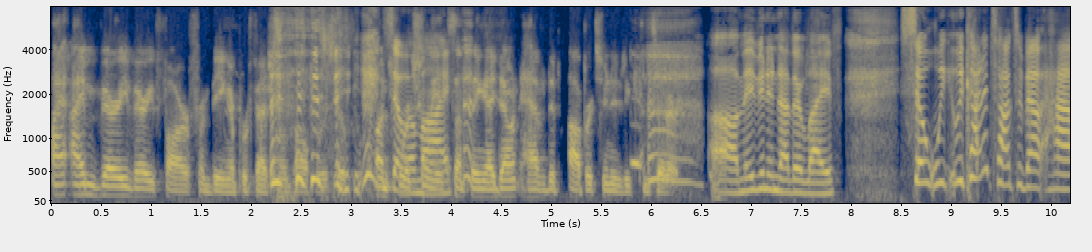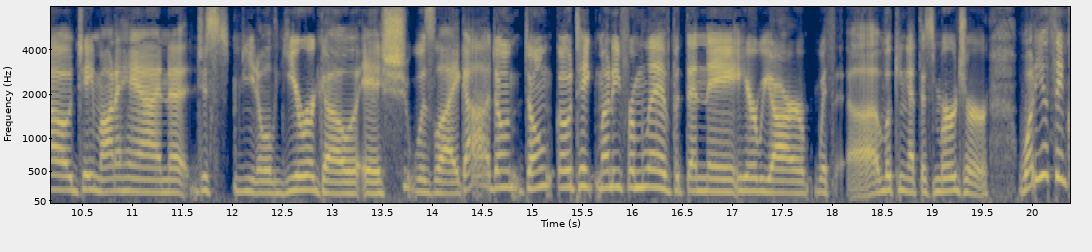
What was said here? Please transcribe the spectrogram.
I, am very, very far from being a professional golfer. So unfortunately, so it's something I don't have the opportunity to consider. Uh, maybe in another life. So we, we kind of talked about how Jay Monahan just, you know, a year ago ish was like, ah, don't don't go take money from LIV. But then they here we are with uh, looking at this merger. What do you think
